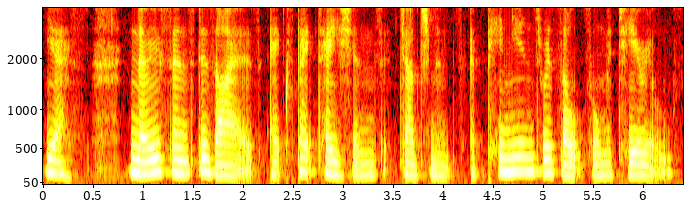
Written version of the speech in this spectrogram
yes, no sense desires, expectations, judgments, opinions, results, or materials.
